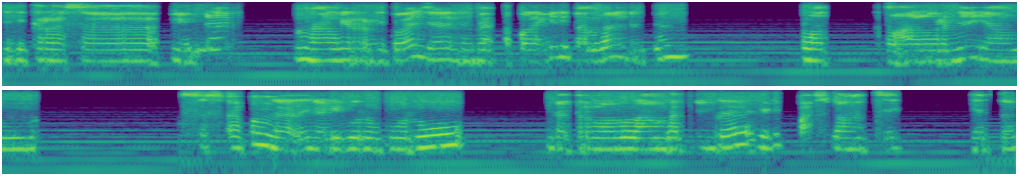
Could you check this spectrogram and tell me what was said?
jadi kerasa ya udah mengalir gitu aja dengan apalagi ditambah dengan plot alurnya yang ses apa nggak nggak diburu-buru nggak terlalu lambat juga jadi pas banget sih gitu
